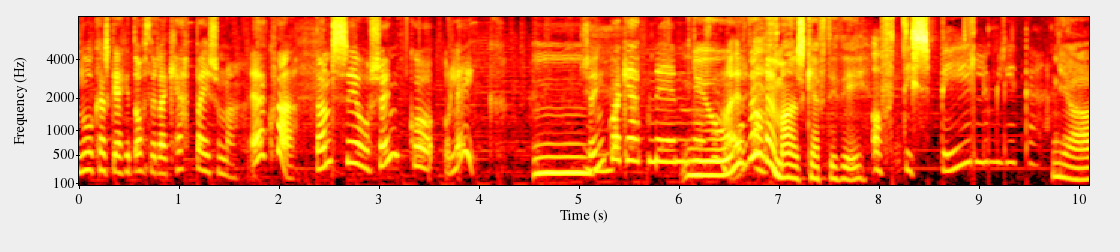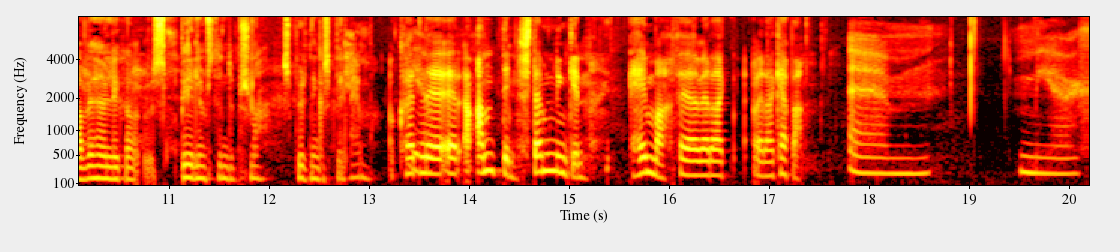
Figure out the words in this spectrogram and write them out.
Nú er kannski ekkit oft verið að keppa í svona, eða hvað? Dansi og söng og, og leik? Mm, Söngvakeppnin jú? Er við höfum aðeins keft í því. Oft í spilum líka. Já, við höfum líka spilum stundum svona spurningaspil heima. Og hvernig er andin, stemningin heima þegar verða verða að keppa? Um, mjög,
